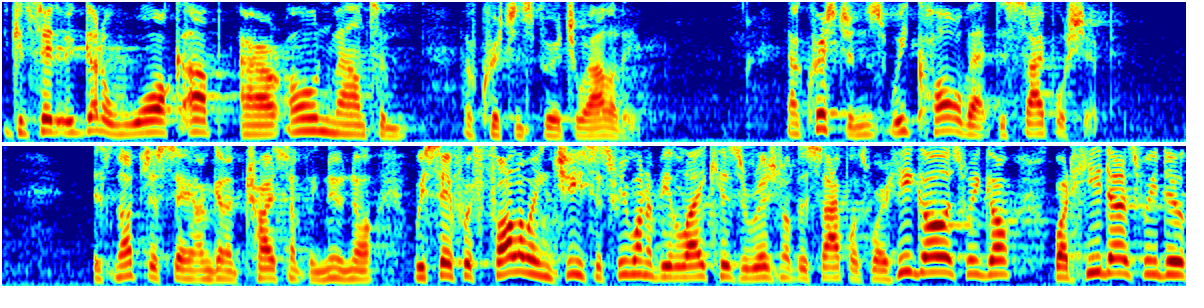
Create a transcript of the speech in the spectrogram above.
you could say that we've got to walk up our own mountain of Christian spirituality. Now, Christians, we call that discipleship. It's not just saying, I'm going to try something new. No, we say if we're following Jesus, we want to be like his original disciples. Where he goes, we go. What he does, we do.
